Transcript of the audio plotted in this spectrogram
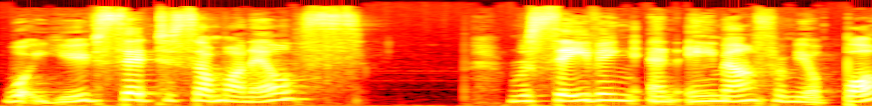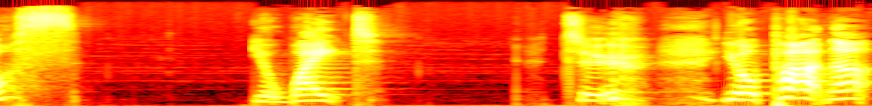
what you've said to someone else, receiving an email from your boss, your weight, to your partner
